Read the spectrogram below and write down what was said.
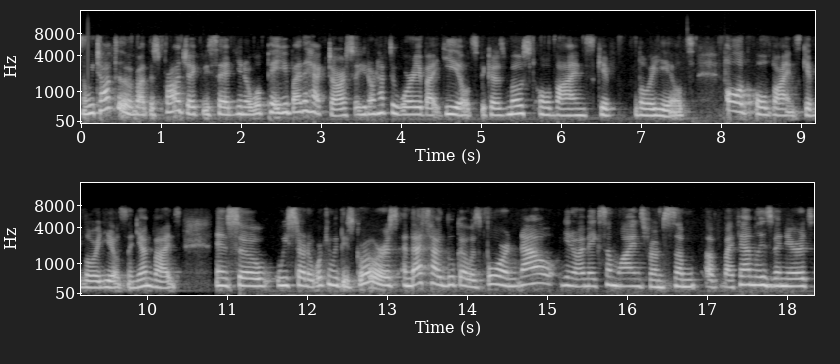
and we talked to them about this project. We said, you know, we'll pay you by the hectare so you don't have to worry about yields because most old vines give lower yields. All old vines give lower yields than young vines. And so we started working with these growers, and that's how Luca was born. Now, you know, I make some wines from some of my family's vineyards.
